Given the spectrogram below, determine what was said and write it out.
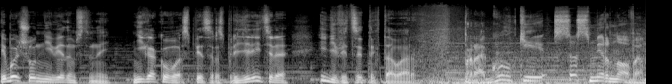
И больше он неведомственный, никакого спецраспределителя и дефицитных товаров. Прогулки со Смирновым.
